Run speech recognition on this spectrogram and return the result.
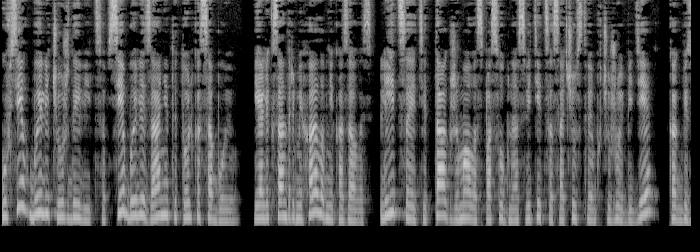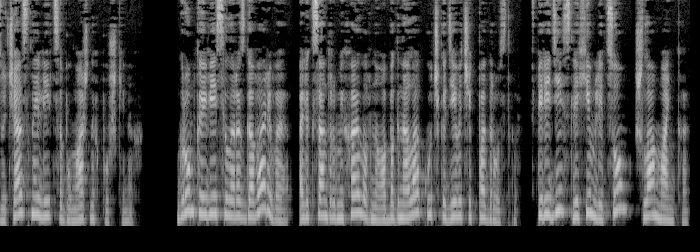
У всех были чуждые лица, все были заняты только собою. И Александре Михайловне казалось, лица эти так же мало способны осветиться сочувствием к чужой беде, как безучастные лица бумажных Пушкиных. Громко и весело разговаривая, Александру Михайловну обогнала кучка девочек-подростков. Впереди с лихим лицом шла Манька.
